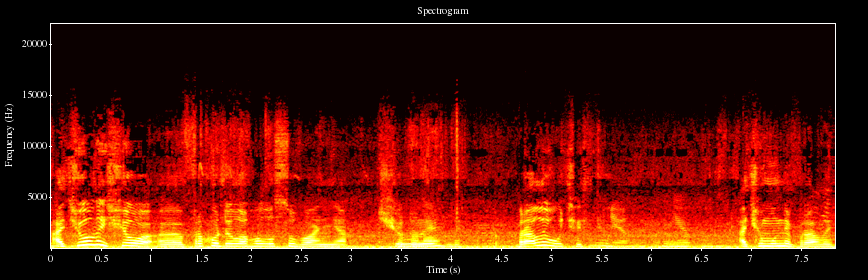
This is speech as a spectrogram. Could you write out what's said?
А чули, що е, проходило голосування щодо назви? Брали участь? Ні. Ні. А чому не брали?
